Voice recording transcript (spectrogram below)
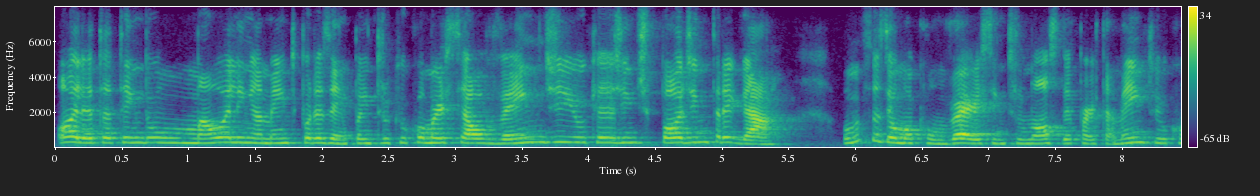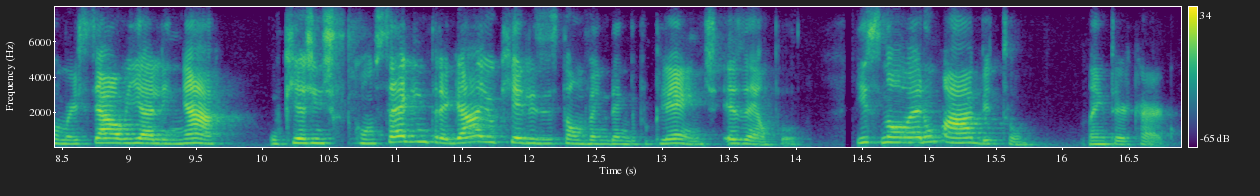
olha, está tendo um mau alinhamento, por exemplo, entre o que o comercial vende e o que a gente pode entregar. Vamos fazer uma conversa entre o nosso departamento e o comercial e alinhar o que a gente consegue entregar e o que eles estão vendendo para o cliente? Exemplo, isso não era um hábito na Intercargo.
